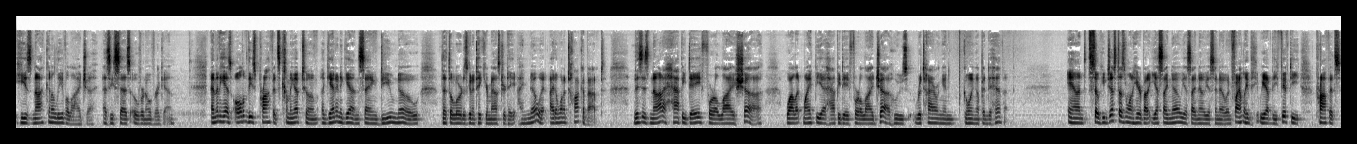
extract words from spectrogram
he is not going to leave Elijah, as he says over and over again. And then he has all of these prophets coming up to him again and again saying, Do you know that the Lord is going to take your master day? I know it. I don't want to talk about it. This is not a happy day for Elisha, while it might be a happy day for Elijah, who's retiring and going up into heaven. And so he just doesn't want to hear about it. Yes, I know. Yes, I know. Yes, I know. And finally, we have the 50 prophets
